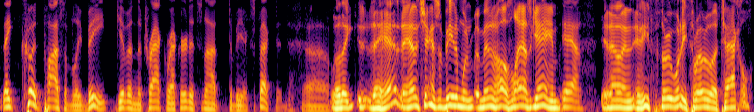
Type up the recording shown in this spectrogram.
they could possibly beat, given the track record. It's not to be expected. Uh, well, they they had they had a chance to beat him when Mendenhall's last game. yeah, You know, and, and he threw what he throw to a tackle.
